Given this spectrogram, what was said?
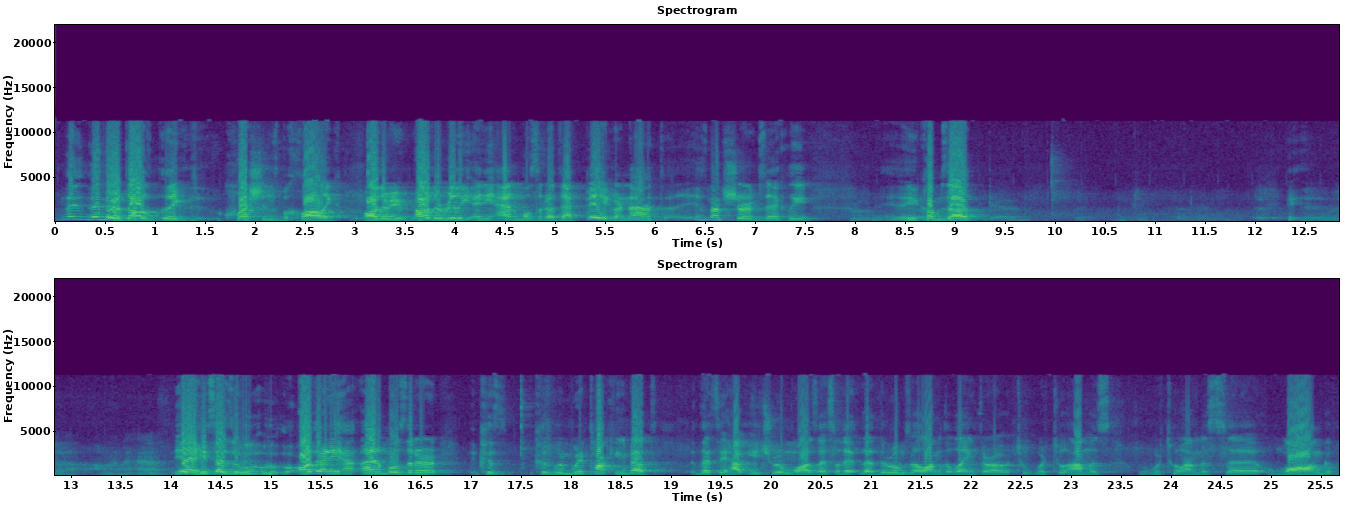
Then, then there are those, like questions, like are there are there really any animals that are that big or not? He's not sure exactly. He comes out. I'm and a half. Yeah, he says, who, who, are there any animals that are because because when we're talking about let's say how each room was, like, so the, the, the rooms along the length are two, were two amas were two amas uh, long,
